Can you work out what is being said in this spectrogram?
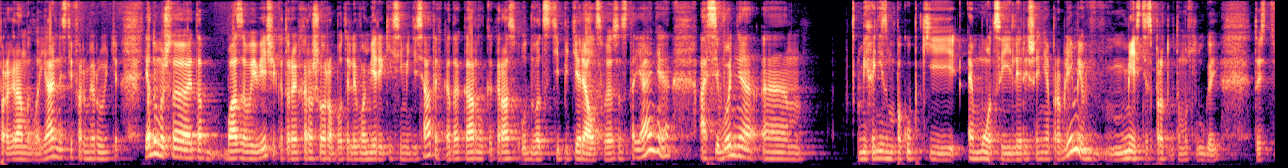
программы лояльности формируйте. Я думаю, что это базовые вещи, которые хорошо работали в Америке 70-х, когда Карл как раз у 25 терял свое состояние, а сегодня... Эм, механизм покупки эмоций или решения проблемы вместе с продуктом услугой. То есть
